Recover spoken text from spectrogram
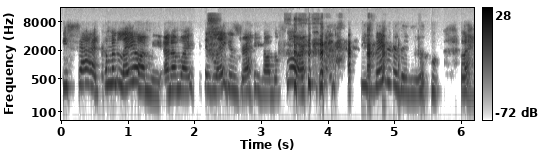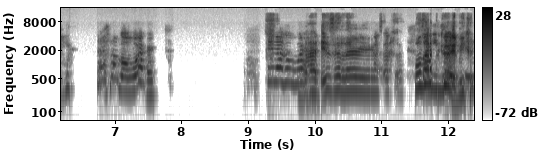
he's sad. Come and lay on me. And I'm like, his leg is dragging on the floor. he's bigger than you. Like, that's not gonna work. It's not gonna work. That is hilarious. Well, that's he good because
